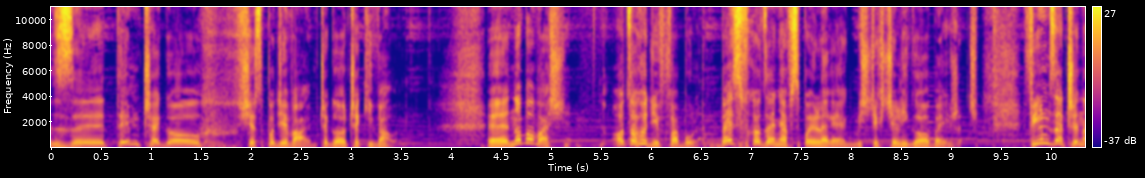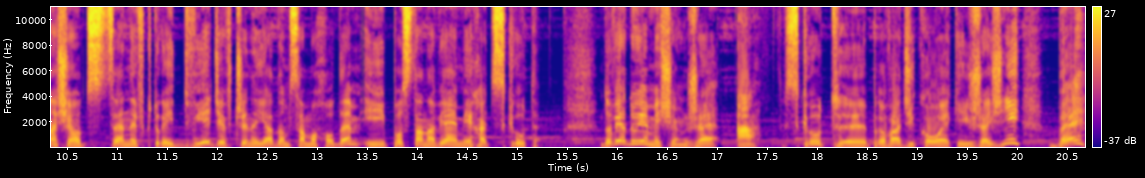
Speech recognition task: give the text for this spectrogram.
z tym, czego się spodziewałem, czego oczekiwałem. E, no bo właśnie, o co chodzi w fabule? Bez wchodzenia w spoilery, jakbyście chcieli go obejrzeć. Film zaczyna się od sceny, w której dwie dziewczyny jadą samochodem i postanawiają jechać skrótem. Dowiadujemy się, że A. Skrót e, prowadzi koło jakiejś rzeźni. B.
